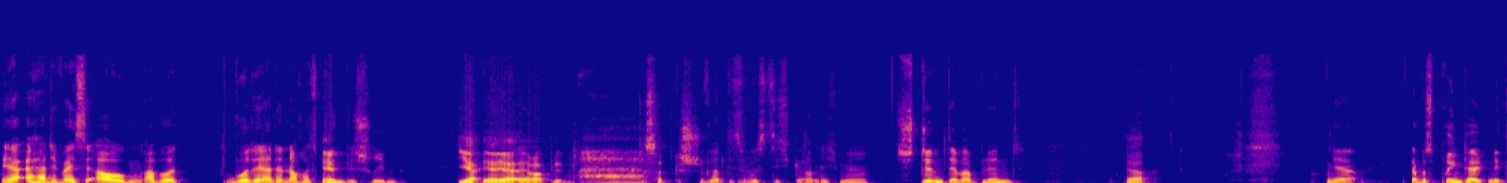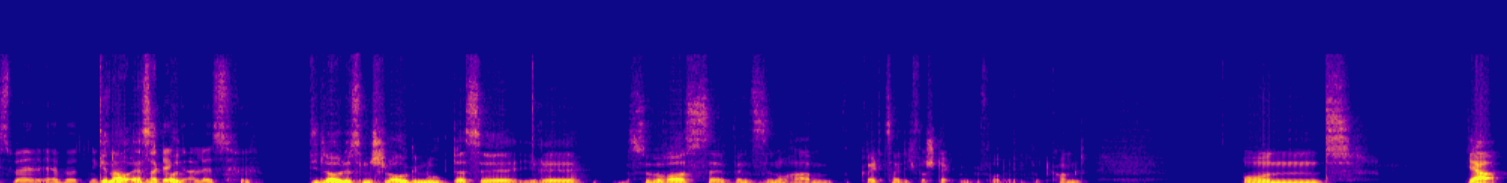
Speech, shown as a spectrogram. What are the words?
Ja, er hatte weiße Augen, aber wurde er dann auch als blind er, beschrieben? Ja, ja, ja, er war blind. Ah, das hat gestimmt. Gott, das ja. wusste ich gar nicht mehr. Stimmt, er war blind. Ja. Ja, aber es bringt halt nichts, weil er hört nichts. Genau, er sagt auch, alles. Die Leute sind schlau genug, dass sie ihre Souverains, wenn sie sie noch haben, rechtzeitig verstecken, bevor der Event kommt. Und ja,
